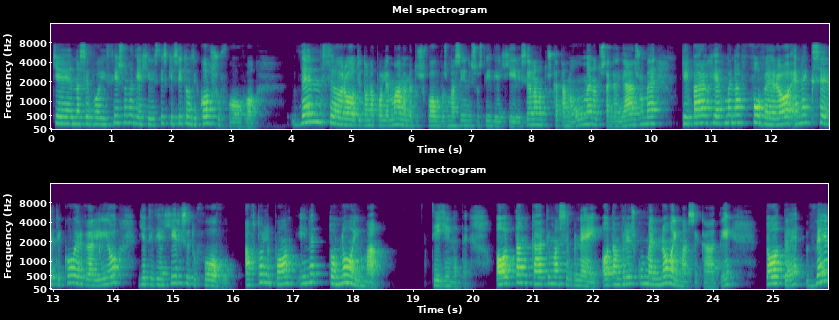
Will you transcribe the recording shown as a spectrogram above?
και να σε βοηθήσω να διαχειριστείς και εσύ τον δικό σου φόβο. Δεν θεωρώ ότι το να πολεμάμε με τους φόβους μας είναι η σωστή διαχείριση, αλλά να τους κατανοούμε, να τους αγκαλιάζουμε και υπάρχει, έχουμε ένα φοβερό, ένα εξαιρετικό εργαλείο για τη διαχείριση του φόβου. Αυτό λοιπόν είναι το νόημα. Τι γίνεται; Όταν κάτι μας εμπνέει, όταν βρίσκουμε νόημα σε κάτι, τότε δεν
